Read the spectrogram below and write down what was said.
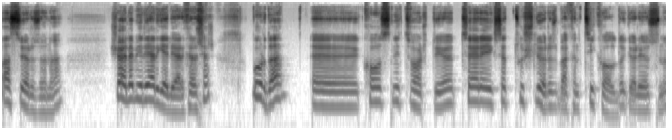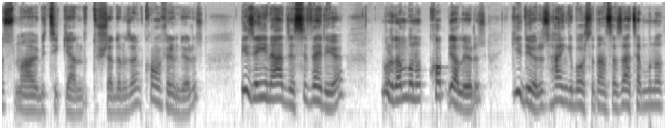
basıyoruz ona. Şöyle bir yer geliyor arkadaşlar. Burada e, Coast Network diyor. TRX'e tuşluyoruz. Bakın tik oldu. Görüyorsunuz. Mavi bir tik yandı. Tuşladığımız zaman confirm diyoruz. Bize yine adresi veriyor. Buradan bunu kopyalıyoruz. Gidiyoruz hangi borsadansa zaten bunu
